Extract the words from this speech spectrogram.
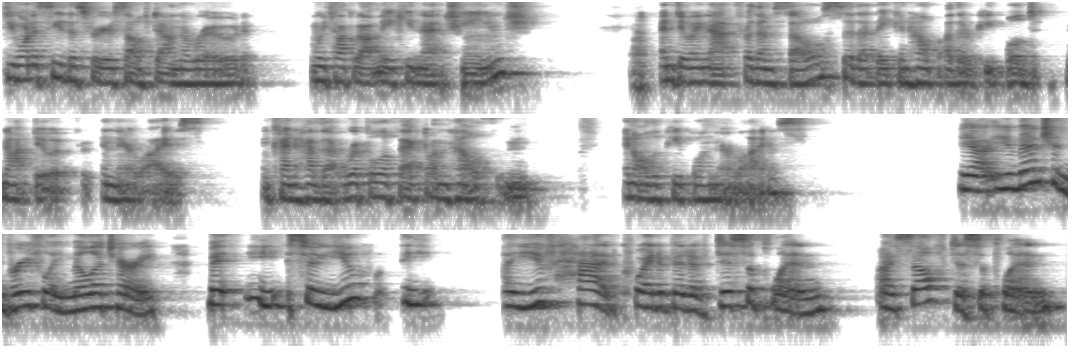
do you want to see this for yourself down the road? And we talk about making that change and doing that for themselves so that they can help other people not do it in their lives and kind of have that ripple effect on health and, and all the people in their lives. Yeah, you mentioned briefly military, but so you you've had quite a bit of discipline a self discipline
